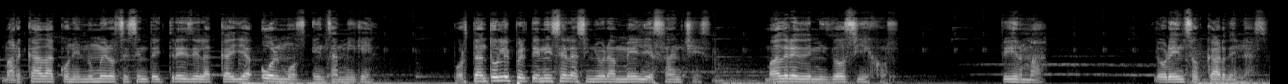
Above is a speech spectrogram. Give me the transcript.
marcada con el número 63 de la calle Olmos en San Miguel. Por tanto le pertenece a la señora Amelia Sánchez, madre de mis dos hijos. Firma, Lorenzo Cárdenas.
